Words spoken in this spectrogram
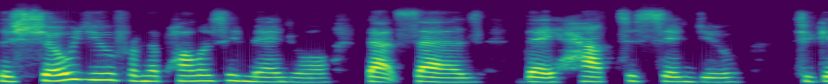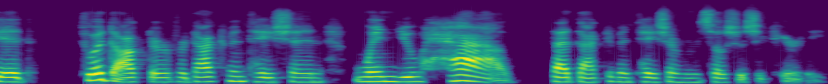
to show you from the policy manual that says they have to send you to get to a doctor for documentation when you have that documentation from Social Security.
